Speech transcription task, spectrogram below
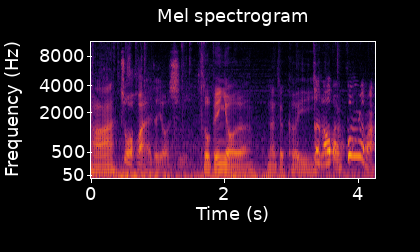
好啊，做坏了这游戏，左边有了，那就可以。这老板疯了嘛？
